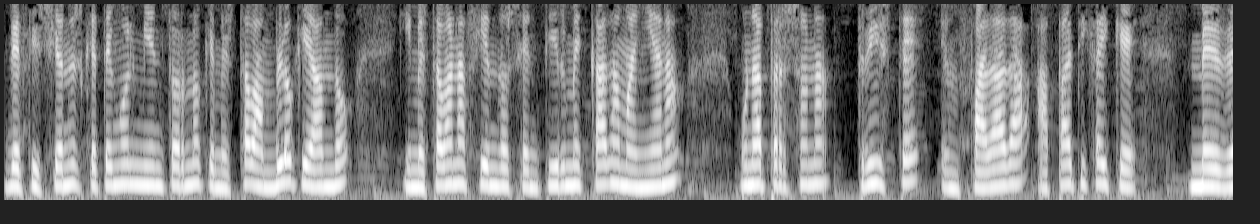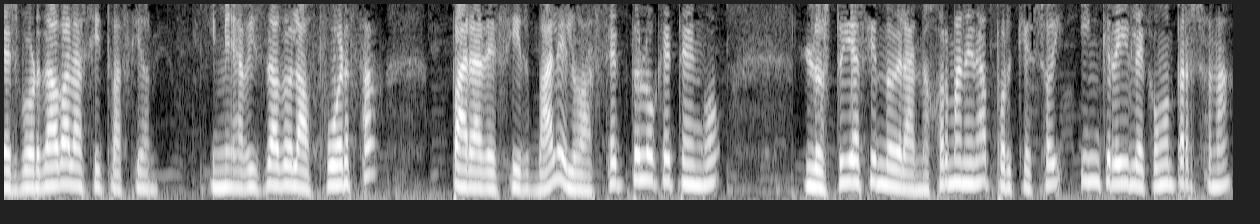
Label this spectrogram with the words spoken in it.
decisiones que tengo en mi entorno que me estaban bloqueando y me estaban haciendo sentirme cada mañana una persona triste, enfadada, apática y que me desbordaba la situación. Y me habéis dado la fuerza para decir, vale, lo acepto lo que tengo, lo estoy haciendo de la mejor manera porque soy increíble como persona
